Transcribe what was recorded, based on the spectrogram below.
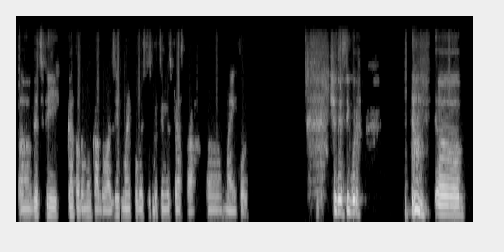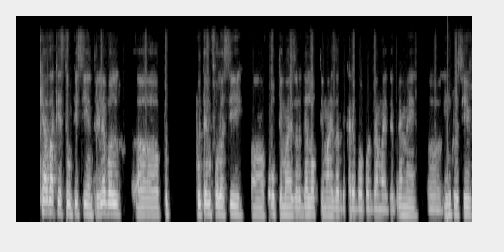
uh, veți fi gata de muncă a doua zi. Mai povestesc puțin despre asta uh, mai încolo. Și desigur, uh, chiar dacă este un PC entry level, uh, putem folosi uh, optimizer, Dell Optimizer de care vă vorbeam mai devreme, inclusiv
